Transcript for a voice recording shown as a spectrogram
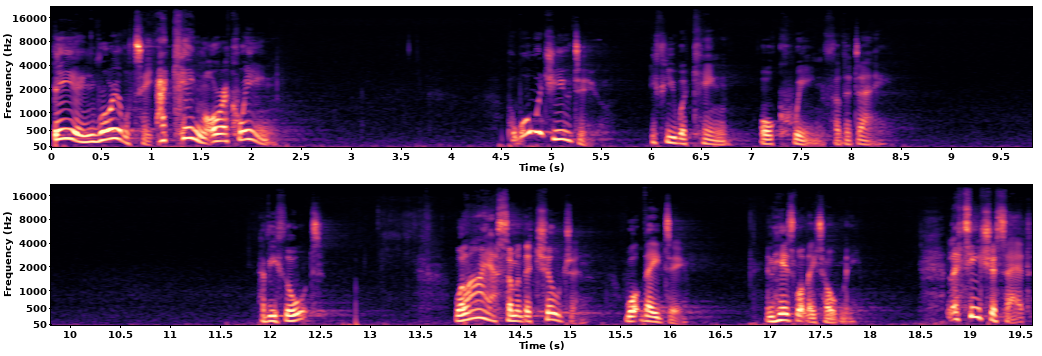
being royalty, a king or a queen. But what would you do if you were king or queen for the day? Have you thought? Well, I asked some of the children what they do. And here's what they told me Letitia said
